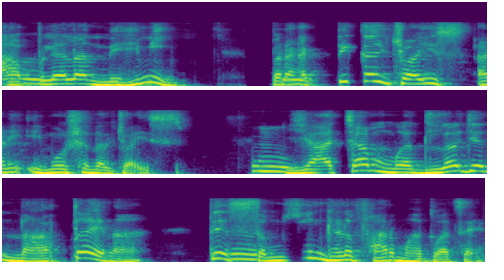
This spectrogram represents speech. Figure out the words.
आपल्याला नेहमी प्रॅक्टिकल चॉईस आणि इमोशनल चॉईस याच्या मधलं जे नातं आहे ना ते. समजून घेणं फार महत्वाचं आहे.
